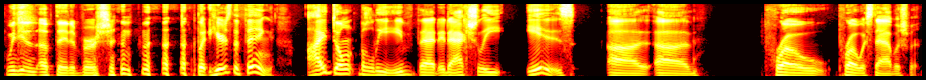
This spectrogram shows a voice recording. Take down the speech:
We need an updated version. but here's the thing: I don't believe that it actually is uh, uh, pro pro establishment.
